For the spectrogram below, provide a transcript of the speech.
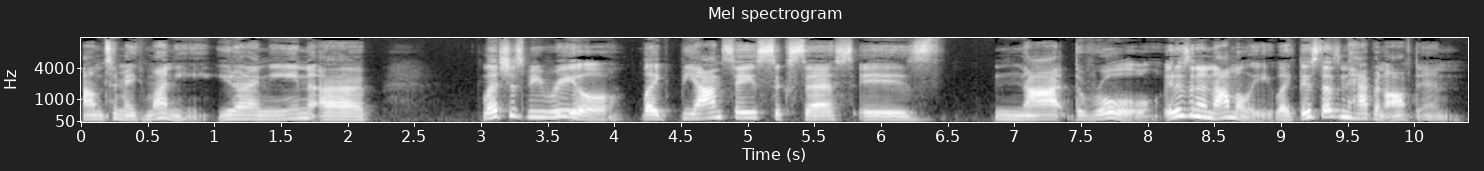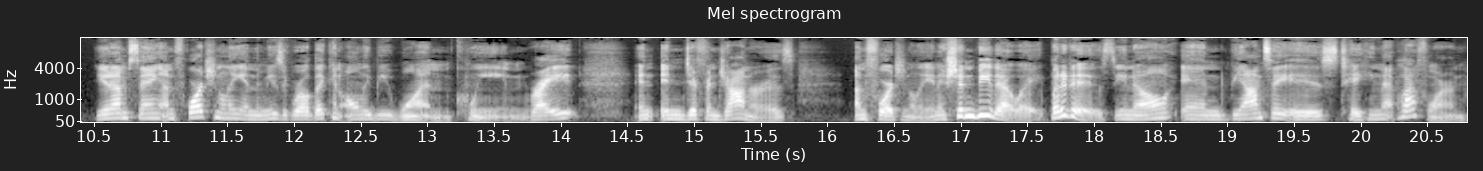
um to make money. You know what I mean? Uh let's just be real. Like Beyonce's success is not the rule. It is an anomaly. Like this doesn't happen often. You know what I'm saying? Unfortunately, in the music world, there can only be one queen, right? In in different genres, unfortunately. And it shouldn't be that way, but it is, you know? And Beyonce is taking that platform.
